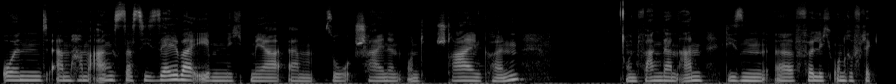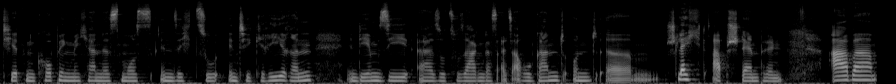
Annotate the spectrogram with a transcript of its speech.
und ähm, haben Angst, dass sie selber eben nicht mehr ähm, so scheinen und strahlen können und fangen dann an, diesen äh, völlig unreflektierten Coping-Mechanismus in sich zu integrieren, indem sie äh, sozusagen das als arrogant und ähm, schlecht abstempeln. Aber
